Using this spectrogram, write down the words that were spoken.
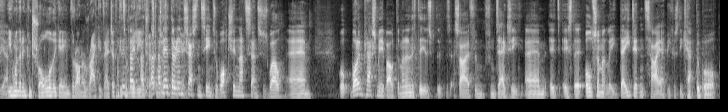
Yeah. Even when they're in control of the game, they're on a ragged edge. I think, I it's a really interesting. I, think they're an the interesting team to watch in that sense as well. Um, but what impressed me about them, and aside from from Degsy, um, it, is that ultimately they didn't tire because they kept the ball.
